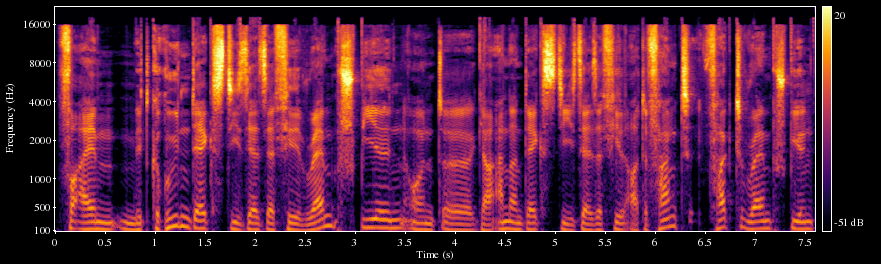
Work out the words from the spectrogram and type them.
Vor allem mit grünen Decks, die sehr, sehr viel Ramp spielen und äh, ja, anderen Decks, die sehr, sehr viel Artefakt Fakt Ramp spielen.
